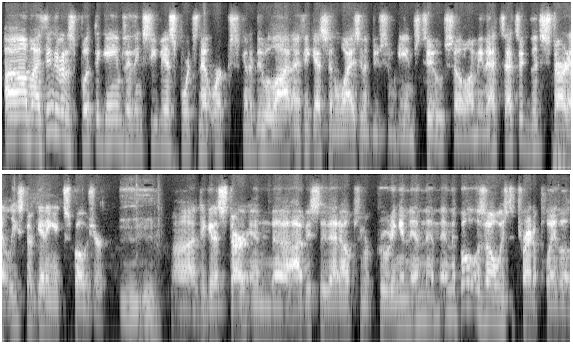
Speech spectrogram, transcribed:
Um, I think they're going to split the games. I think CBS Sports Network's going to do a lot. I think SNY is going to do some games too. So I mean, that's that's a good start. At least they're getting exposure mm-hmm. uh, to get a start, and uh, obviously that helps in recruiting. And, and and the goal is always to try to play the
